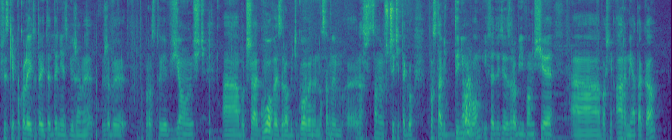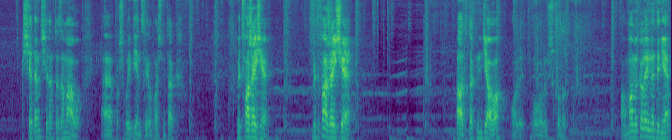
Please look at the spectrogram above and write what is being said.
Wszystkie po kolei tutaj te dynie zbierzemy, żeby po prostu je wziąć, a bo trzeba głowę zrobić, głowę na samym, na samym szczycie tego postawić dyniową i wtedy zrobi wam się a, właśnie armia taka. 7? 7 to za mało. E, potrzebuję więcej, o właśnie tak. Wytwarzaj się! Wytwarzaj się! A, to tak nie działa. Ole, ole, szkoda. O, mamy kolejne dynie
